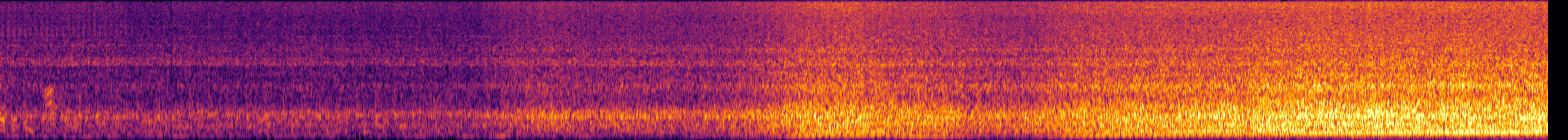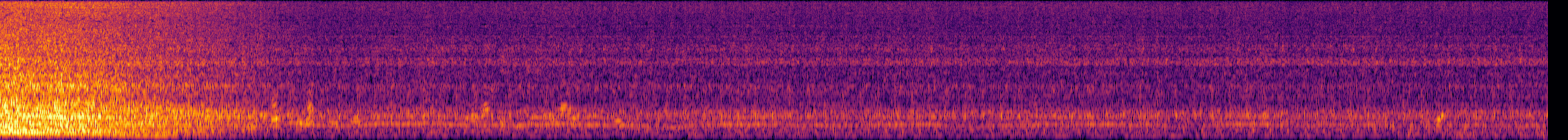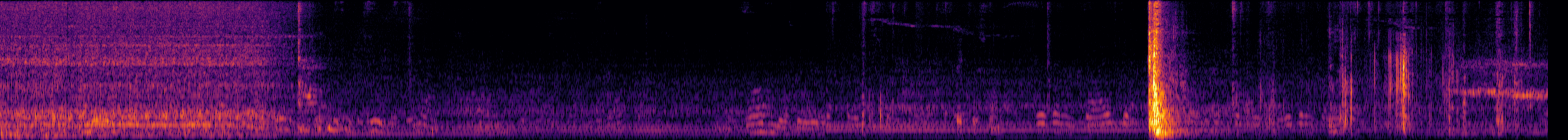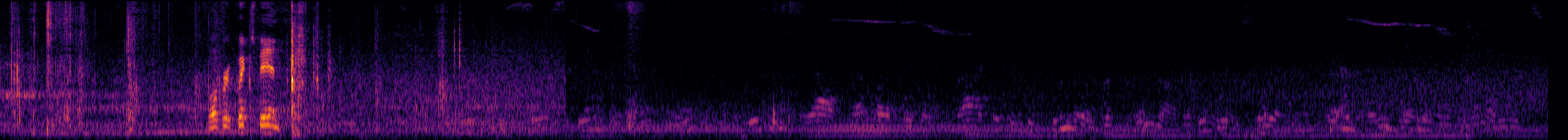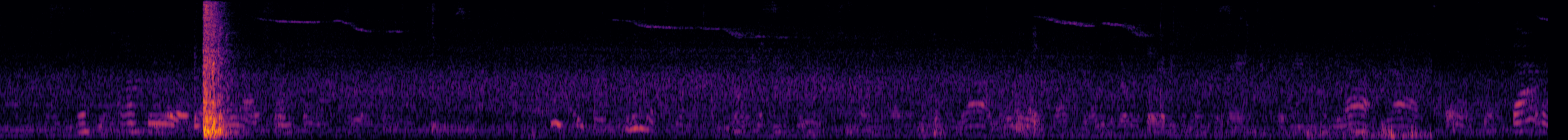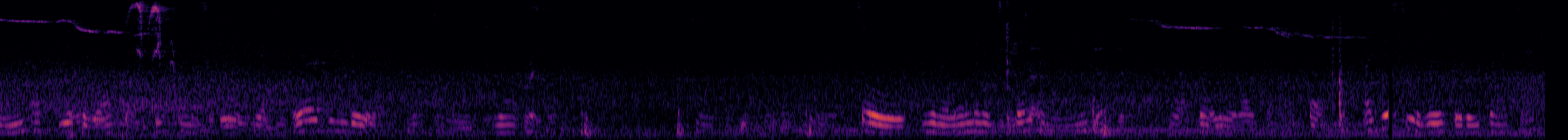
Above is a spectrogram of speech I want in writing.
just because it's impossible to put Go for a quick spin. That one, you have, you have to walk that two times a day, every day. Yes. So, you know, and when it's cold, in the don't really like that, but I guess you're worth it eight times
